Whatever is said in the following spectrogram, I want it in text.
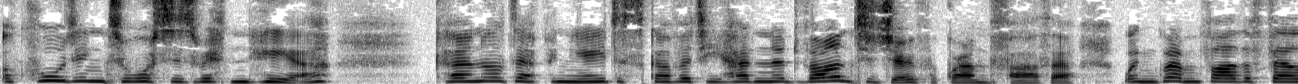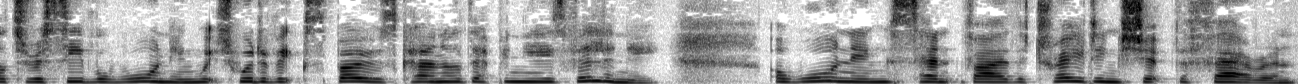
according to what is written here, Colonel d'Epinay discovered he had an advantage over Grandfather when Grandfather failed to receive a warning which would have exposed Colonel d'Epinay's villainy. A warning sent via the trading ship the Pharaon,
